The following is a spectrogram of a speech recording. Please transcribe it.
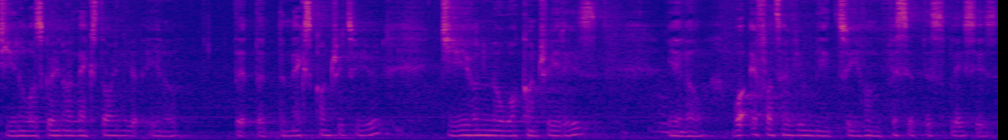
Do you know what's going on next door in your, you know, the, the, the next country to you? Do you even know what country it is? Mm-hmm. You know, what efforts have you made to even visit these places?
